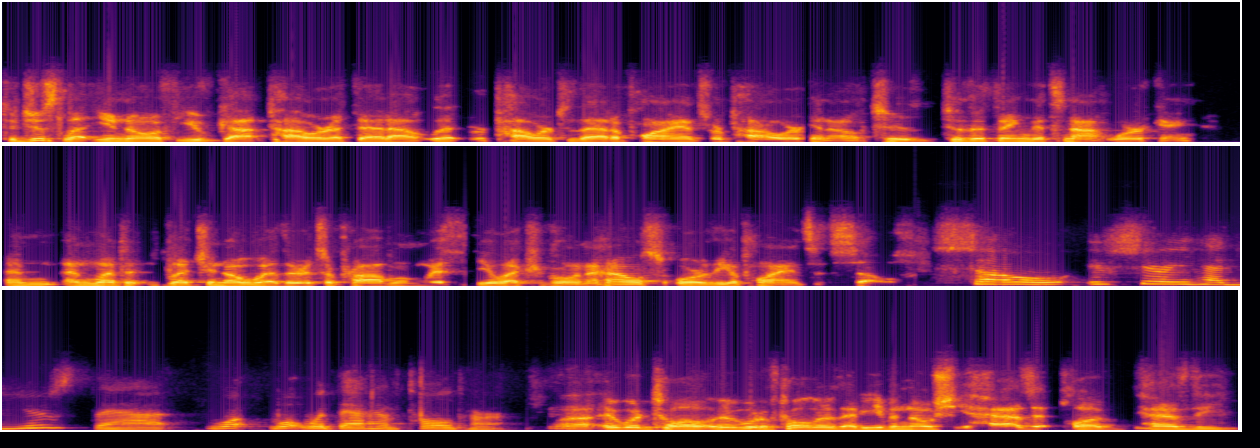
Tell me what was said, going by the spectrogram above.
to just let you know if you've got power at that outlet or power to that appliance or power you know to to the thing that's not working and and let it let you know whether it's a problem with the electrical in the house or the appliance itself So, if Sherry had used that, what what would that have told her? uh, it would told it would have told her that even though she has it plugged has the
